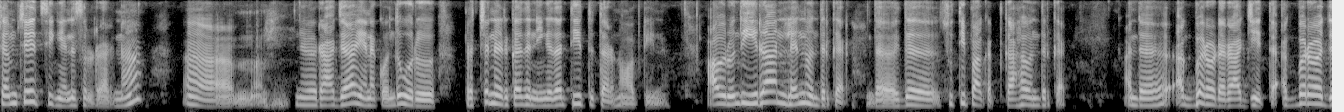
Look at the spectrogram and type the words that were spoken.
ஷம்ஷேத் சிங் என்ன சொல்றாருன்னா ராஜா எனக்கு வந்து ஒரு பிரச்சனை இருக்காது. நீங்க தான் தீர்த்து தரணும் அப்படின்னு. அவர் வந்து ஈரான்லேருந்து வந்திருக்கார். இந்த இதை சுத்தி பார்க்கறதுக்காக வந்திருக்கார். அந்த அக்பரோட ராஜ்யத்தை அக்பரோட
